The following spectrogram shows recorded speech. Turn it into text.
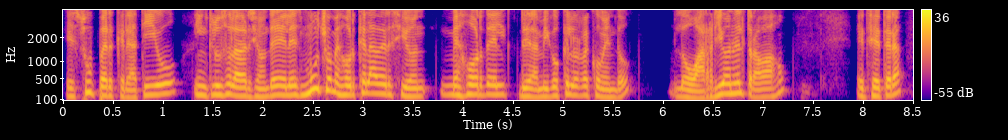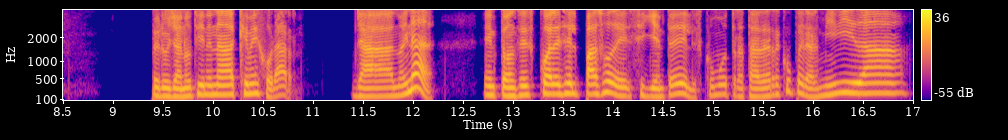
es súper creativo, incluso la versión de él es mucho mejor que la versión mejor del, del amigo que lo recomendó, lo barrió en el trabajo, etcétera, pero ya no tiene nada que mejorar, ya no hay nada. Entonces, ¿cuál es el paso de, siguiente de él? Es como tratar de recuperar mi vida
